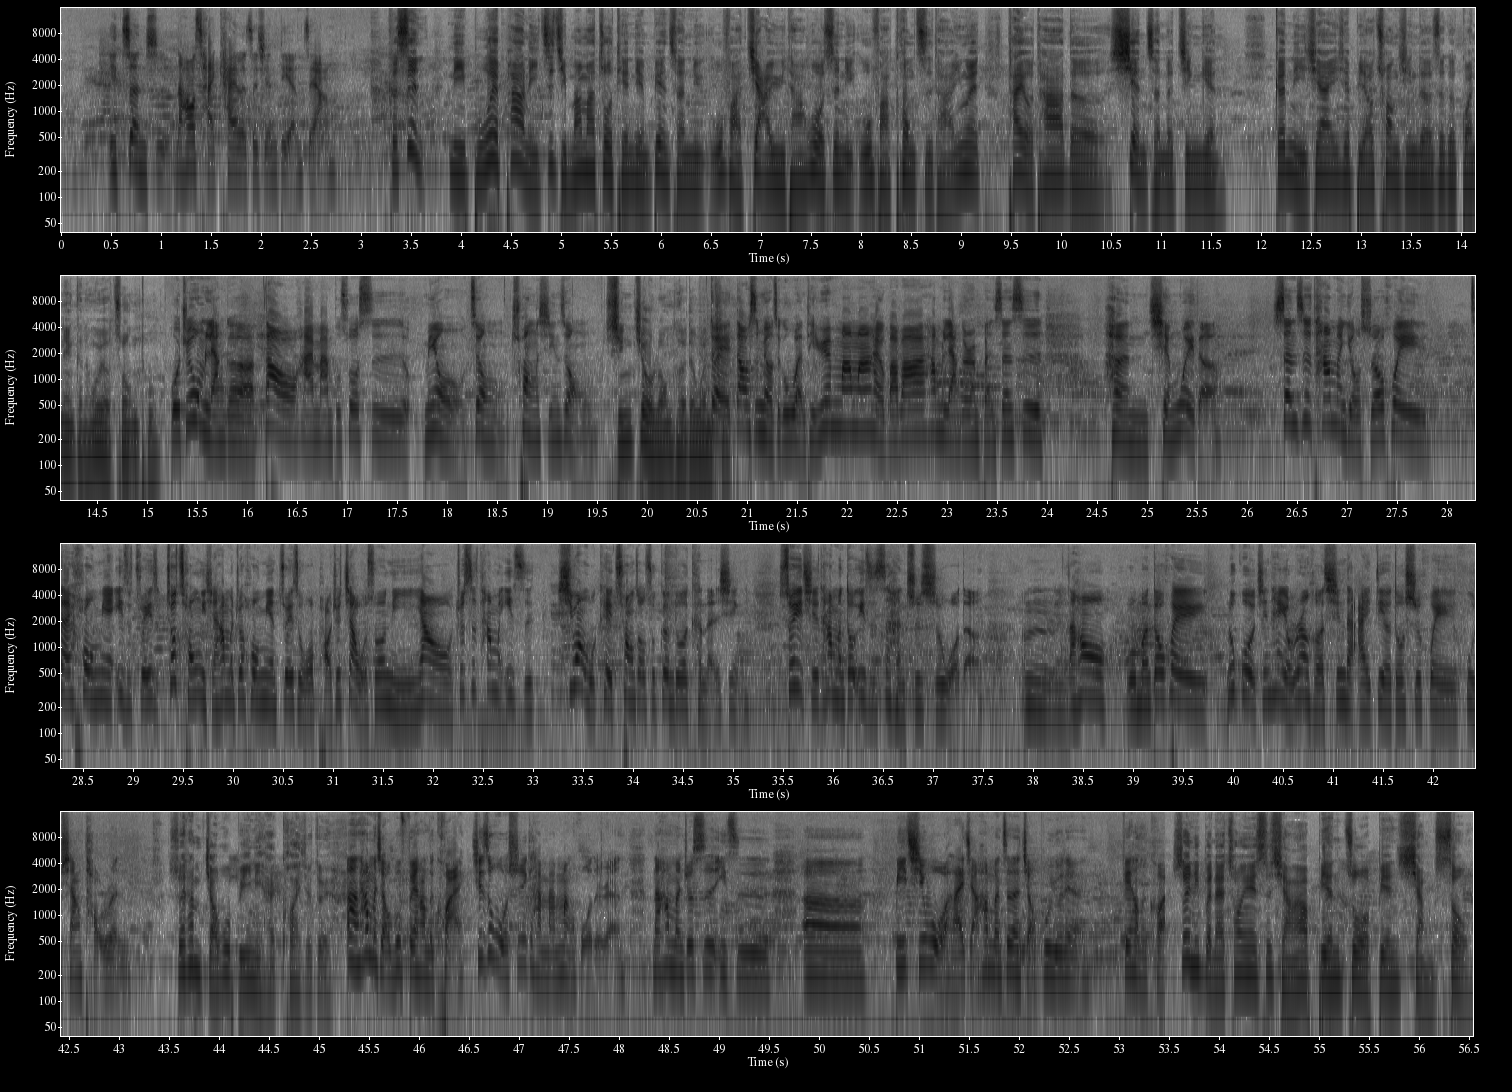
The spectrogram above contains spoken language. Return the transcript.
一阵子，然后才开了这间店这样。可是你不会怕你自己妈妈做甜点变成你无法驾驭它，或者是你无法控制它，因为它有它的现成的经验，跟你现在一些比较创新的这个观念可能会有冲突。我觉得我们两个倒还蛮不错，是没有这种创新这种新旧融合的问题。对，倒是没有这个问题，因为妈妈还有爸爸他们两个人本身是很前卫的，甚至他们有时候会。在后面一直追着，就从以前他们就后面追着我跑，就叫我说你要，就是他们一直希望我可以创造出更多的可能性，所以其实他们都一直是很支持我的，嗯，然后我们都会，如果今天有任何新的 idea，都是会互相讨论。所以他们脚步比你还快，就对了。嗯，他们脚步非常的快。其实我是一个还蛮慢活的人，那他们就是一直，呃，比起我来讲，他们真的脚步有点非常的快。所以你本来创业是想要边做边享受。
